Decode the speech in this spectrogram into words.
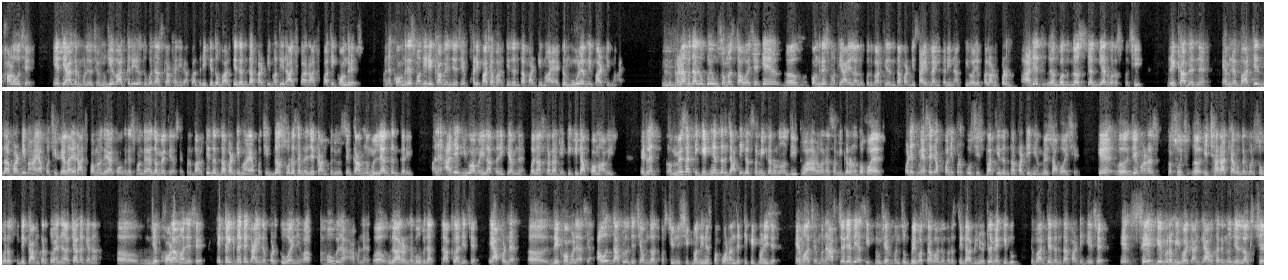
ફાળો છે, એ ત્યાં આગળ મળ્યો છે. હું જે વાત કરી રહ્યો હતો બનાસકાંઠાની દાખલા તરીકે, તો ભારતીય જનતા પાર્ટીમાંથી રાજપા, રાજપાથી કોંગ્રેસ. અને કોંગ્રેસમાંથી રેખાબેન જે છે, ફરી પાછા ભારતીય જનતા પાર્ટીમાં આવ્યા એટલે મૂળ એમની પાર્ટીમાં આવ્યા ઘણા બધા લોકો એવું સમજતા હોય છે કે કોંગ્રેસમાંથી આવેલા લોકો Bharatiya Janata party side line કરી નાખતી હોય છે, ફલાણું. પણ આજે લગભગ દસ કે અગિયાર વર્ષ પછી રેખાબેનને એમને ભારતીય જનતા પાર્ટીમાં આવ્યા પછી પહેલા એ રાજપામાં ગયા, કોંગ્રેસમાં ગયા, ગમે તે હશે. પણ ભારતીય જનતા પાર્ટીમાં આવ્યા પછી દસ વર્ષ એમને જે કામ કર્યું હશે, કામનું મૂલ્યાંકન કરી અને આજે એક યુવા મહિલા તરીકે એમને બનાસકાંઠાથી ટિકિટ આપવામાં આવી છે. એટલે હંમેશા ટિકિટની અંદર જાતિગત સમીકરણો જીતવા, હારવાના સમીકરણો તો હોય જ, પણ એક મેસેજ આપવાની પણ કોશિશ ભારતીય જનતા પાર્ટીની હંમેશા હોય છે કે જે માણસ કશું જ ઈચ્છા રાખ્યા વગર વર્ષો વર્ષ સુધી કામ કરતો હોય અને અચાનક એના જે ખોળામાં જે છે, એ કંઈક ને કંઈક આવીને પડતું હોય ને એવા બહુ બધા આપણને ઉદાહરણ ને બહુ બધા દાખલા જે છે, એ આપણને દેખવા મળ્યા છે. આવો જ દાખલો જે છે, અમદાવાદ પશ્ચિમની સીટમાં દિનેશ મકવાણાને જે ટિકિટ મળી છે, એમાં છે. મને આશ્ચર્ય બે સીટનું છે, મનસુખભાઈ વસાવા અને ભરતસિંહ ડાભીનું એટલે મેં કીધું કે ભારતીય જનતા પાર્ટી જે છે, એ સેફ ગેમ રમી હોય. કારણ કે આ વખત એમનું જે લક્ષ્ય છે,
